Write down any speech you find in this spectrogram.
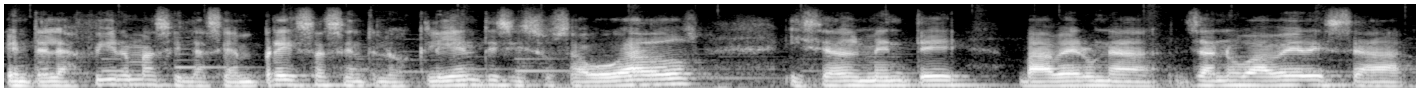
entre las firmas y las empresas, entre los clientes y sus abogados y realmente va a haber una, ya no va a haber esa,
